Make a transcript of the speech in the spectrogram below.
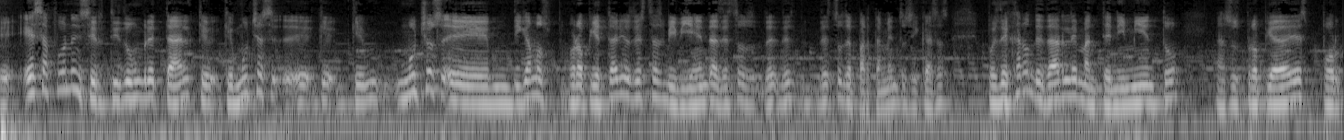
Eh, esa fue una incertidumbre tal que, que muchas, eh, que, muchos, eh, digamos, propietarios de estas viviendas, de estos, de, estos departamentos y casas, pues dejaron de darle mantenimiento a sus propiedades por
